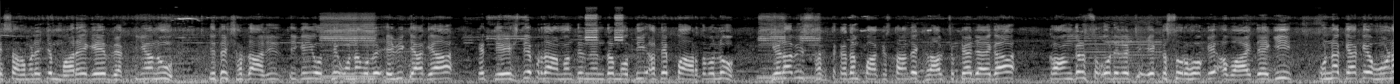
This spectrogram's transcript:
ਇਸ ਹਮਲੇ 'ਚ ਮਾਰੇ ਗਏ ਵਿਅਕਤੀਆਂ ਨੂੰ ਜਿੱਥੇ ਸ਼ਰਧਾਂਜਲੀ ਦਿੱਤੀ ਗਈ। ਉੱਥੇ ਉਹਨਾਂ ਵੱਲੋਂ ਇਹ ਵੀ ਕਿਹਾ ਗਿਆ ਕਿ ਦੇਸ਼ ਦੇ ਪ੍ਰਧਾਨ ਮੰਤਰੀ ਨਰਿੰਦਰ ਮੋਦੀ ਅਤੇ ਭਾਰਤ ਵੱਲੋਂ ਜਿਹੜਾ ਵੀ ਸਖਤ ਕਦਮ ਪਾਕਿਸਤਾਨ ਦੇ ਖਿਲਾਫ ਚੁੱਕਿਆ ਜਾਏਗਾ, ਕਾਂਗਰਸ ਉਹਦੇ ਵਿੱਚ ਇੱਕ ਸੁਰ ਹੋ ਕੇ ਆਵਾਜ਼ ਦੇਗੀ। ਉਹਨਾਂ ਕਿਹਾ ਕਿ ਹੁਣ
